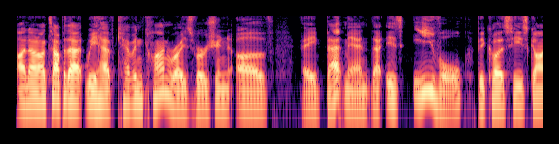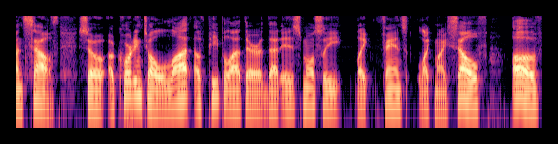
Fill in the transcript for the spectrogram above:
and on top of that, we have Kevin Conroy's version of a Batman that is evil because he's gone south. So, according to a lot of people out there, that is mostly like fans like myself of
